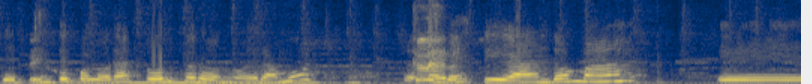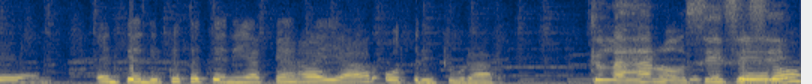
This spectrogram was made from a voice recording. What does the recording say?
de tinte color azul, pero no era mucho. Investigando más, eh, entendí que se tenía que rayar o triturar. Claro, sí, sí, pero,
